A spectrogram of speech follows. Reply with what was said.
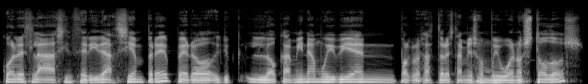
cuál es la sinceridad siempre, pero lo camina muy bien porque los actores también son muy buenos todos,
